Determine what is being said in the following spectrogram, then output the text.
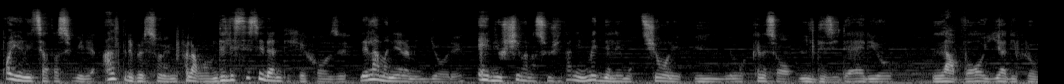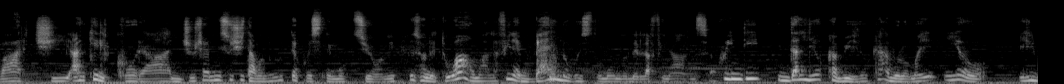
Poi ho iniziato a seguire altre persone che mi parlavano delle stesse identiche cose nella maniera migliore e riuscivano a suscitare in me delle emozioni, il, che ne so, il desiderio, la voglia di provarci, anche il coraggio, cioè mi suscitavano tutte queste emozioni. E sono detto, wow, ma alla fine è bello questo mondo della finanza. Quindi da lì ho capito, cavolo, ma io il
